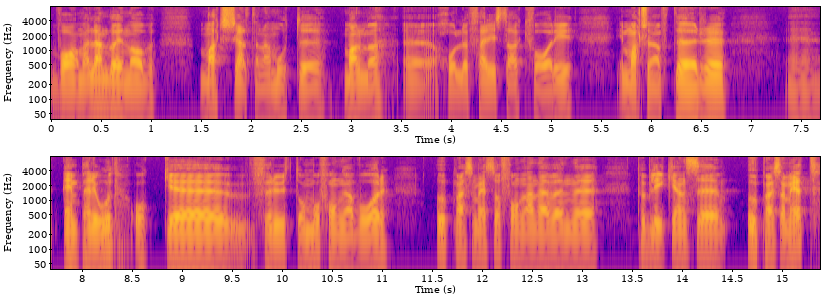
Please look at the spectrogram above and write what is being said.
var han väl ändå en av matchhjältarna mot eh, Malmö. Eh, håller Färjestad kvar i, i matchen efter eh, en period och eh, förutom att fånga vår uppmärksamhet så fångar han även eh, publikens uppmärksamhet.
